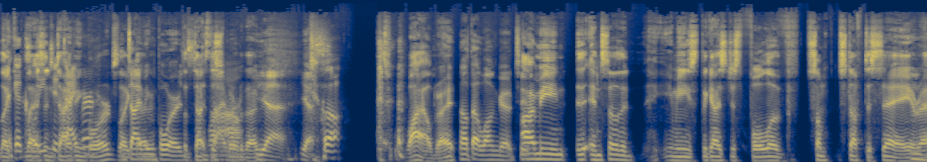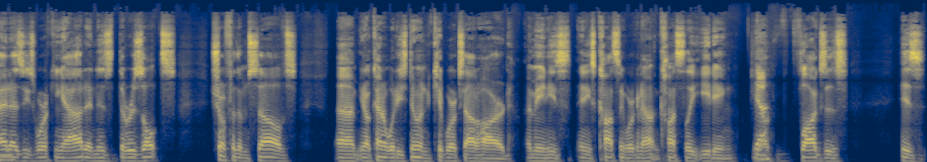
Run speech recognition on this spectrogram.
like, Like a as in diving diver? boards, like diving diving- boards. the, the Wow. sport of diving. Yeah. Yes. It's wild, right? Not that long ago, too. I mean, and so the I mean, he's, the guy's just full of some stuff to say, right? Mhm. As he's working out, and his the results show for themselves. Um, you know, kind of what he's doing. Kid works out hard. I mean, he's and he's constantly working out and constantly eating. You Yeah. know, vlogs his his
